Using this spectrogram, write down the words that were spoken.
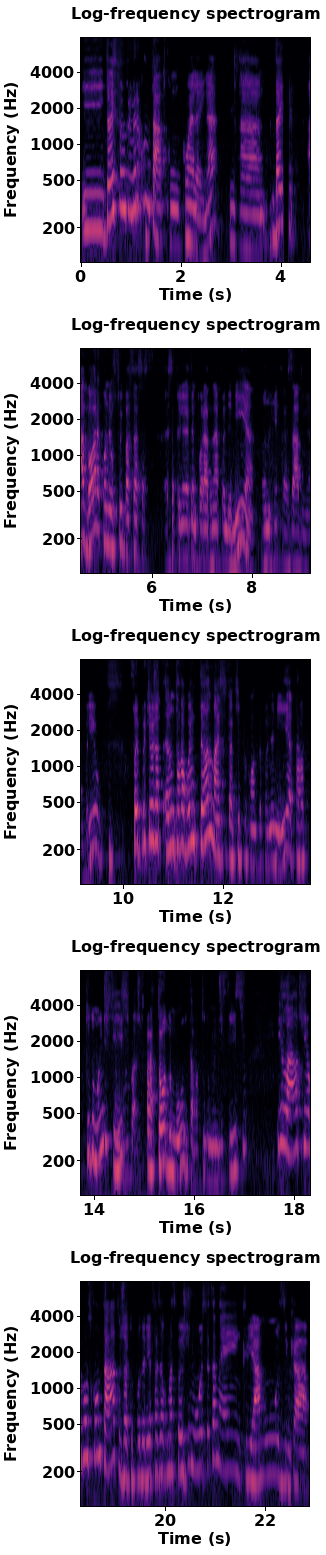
E, então esse foi o primeiro contato com, com LA, né? Ah, daí, agora, quando eu fui passar essa, essa primeira temporada na pandemia, ano retrasado em abril, foi porque eu já eu não estava aguentando mais ficar aqui por conta da pandemia, estava tudo muito difícil, para todo mundo estava tudo muito difícil. E lá eu tinha alguns contatos, já que eu poderia fazer algumas coisas de música também, criar música,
